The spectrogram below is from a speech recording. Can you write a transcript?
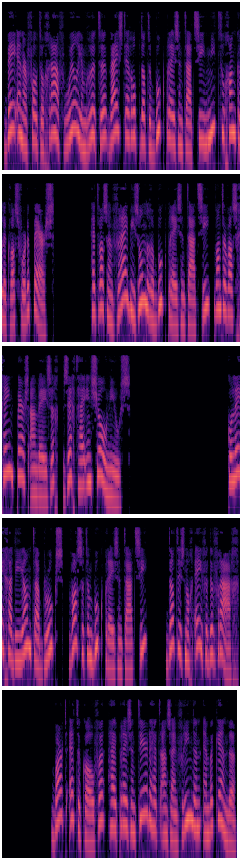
BNR-fotograaf William Rutte wijst erop dat de boekpresentatie niet toegankelijk was voor de pers. Het was een vrij bijzondere boekpresentatie, want er was geen pers aanwezig, zegt hij in shownieuws. Collega Dianta Brooks, was het een boekpresentatie? Dat is nog even de vraag. Bart Ettekove, hij presenteerde het aan zijn vrienden en bekenden.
